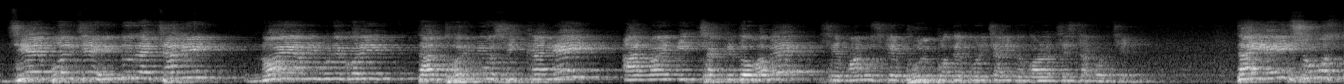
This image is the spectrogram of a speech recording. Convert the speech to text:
যে বলছে হিন্দুদের জালি নয় আমি মনে করি তার ধর্মীয় শিক্ষা নেই আর নয় ইচ্ছাকৃত ভাবে সে মানুষকে ভুল পথে পরিচালিত করার চেষ্টা করছে। তাই এই সমস্ত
